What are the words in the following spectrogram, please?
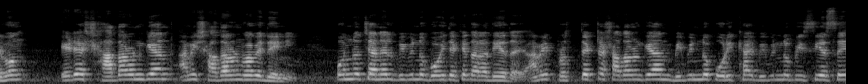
এবং এটা সাধারণ জ্ঞান আমি সাধারণভাবে দেইনি। অন্য চ্যানেল বিভিন্ন বই দেখে তারা দিয়ে দেয়। আমি প্রত্যেকটা সাধারণ জ্ঞান বিভিন্ন পরীক্ষায়, বিভিন্ন বিসিএসে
